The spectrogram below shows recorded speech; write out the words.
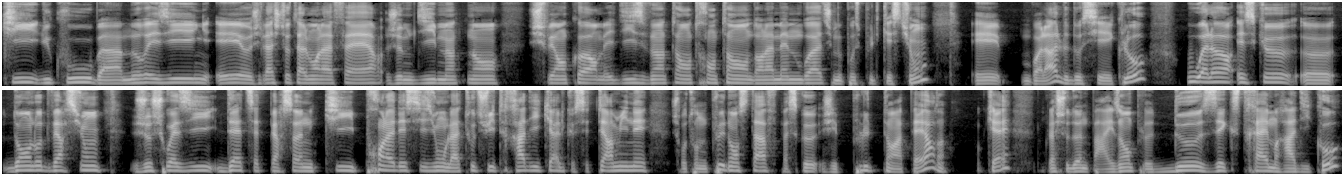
qui, du coup, bah, me résigne et euh, je lâche totalement l'affaire Je me dis maintenant, je fais encore mes 10, 20 ans, 30 ans dans la même boîte, je me pose plus de questions. Et voilà, le dossier est clos. Ou alors, est-ce que euh, dans l'autre version, je choisis d'être cette personne qui prend la décision là tout de suite radicale que c'est terminé, je retourne plus dans staff parce que j'ai plus de temps à perdre. Ok? Donc là, je te donne par exemple deux extrêmes radicaux.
